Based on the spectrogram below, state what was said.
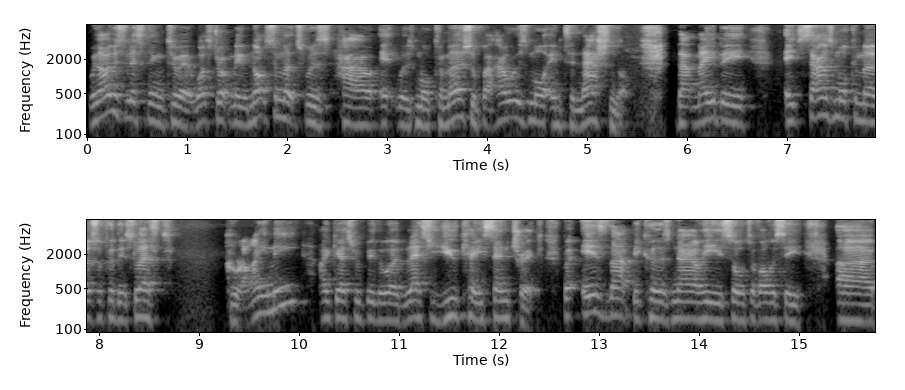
when i was listening to it what struck me not so much was how it was more commercial but how it was more international that maybe it sounds more commercial because it's less grimy i guess would be the word less uk centric but is that because now he's sort of obviously uh,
